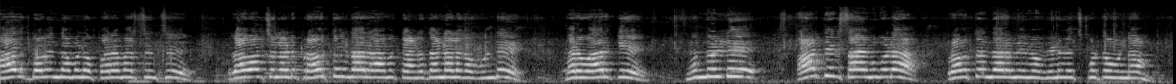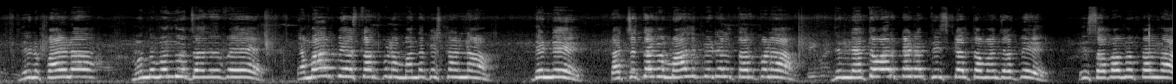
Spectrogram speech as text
మాది గోవిందమ్మను పరామర్శించి రావాల్సిన ప్రభుత్వం ద్వారా ఆమెకు అండదండలుగా ఉండి మరి వారికి ముందుండి ఆర్థిక సాయం కూడా ప్రభుత్వం ద్వారా మేము వినిపించుకుంటూ ఉన్నాం. దీనిపైన ముందు ముందు చదివిపోయే ఎంఆర్పిఎస్ తరఫున మందకృష్ణ అన్న దీన్ని ఖచ్చితంగా మాది బిడ్డల తరఫున దీన్ని ఎంతవరకైనా తీసుకెళ్తామని చెప్పి ఈ సభాముఖంగా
